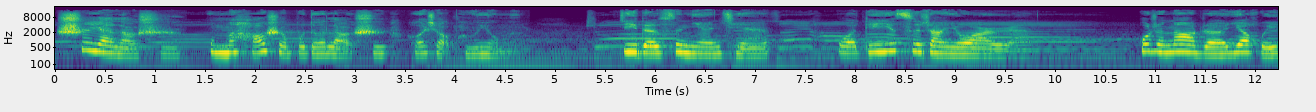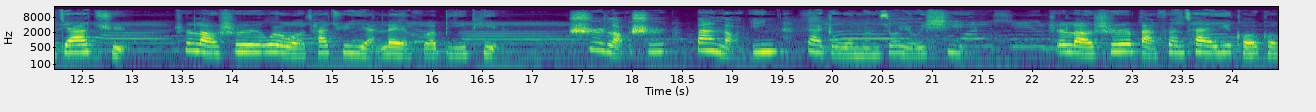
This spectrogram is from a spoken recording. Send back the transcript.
是呀，老师，我们好舍不得老师和小朋友们。记得四年前，我第一次上幼儿园，哭着闹着要回家去。是老师为我擦去眼泪和鼻涕，是老师扮老鹰带着我们做游戏，是老师把饭菜一口口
